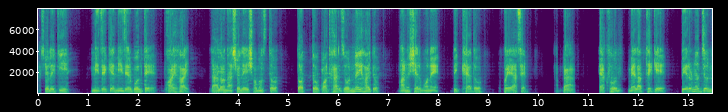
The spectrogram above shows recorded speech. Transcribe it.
আসলে কি নিজেকে নিজের বলতে ভয় হয়? লালন আসলে এই সমস্ত তত্ত্ব কথার জন্যই হয়তো মানুষের মনে বিখ্যাত হয়ে আছেন আমরা এখন মেলার থেকে বেরোনোর জন্য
